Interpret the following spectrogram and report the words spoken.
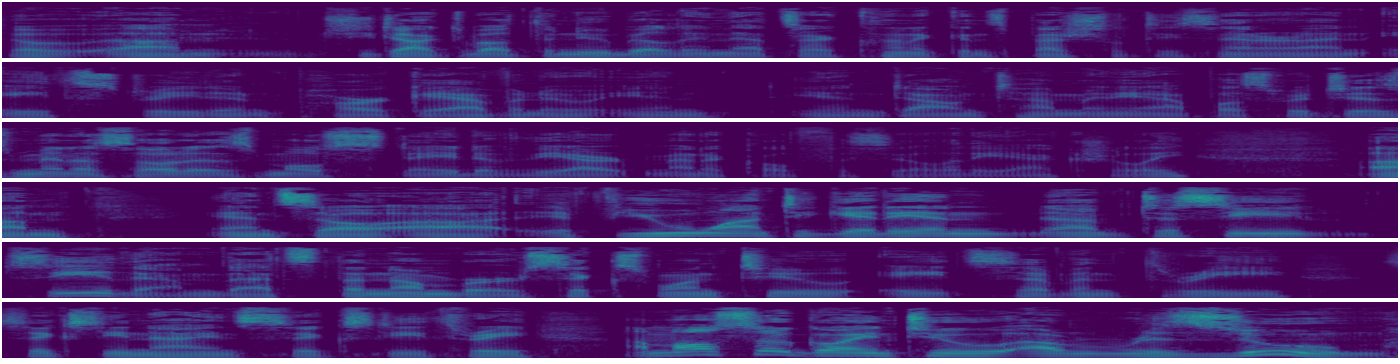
So um, she talked about the new building. That's our clinic and specialty center on 8th Street and Park Avenue in, in downtown Minneapolis, which is Minnesota's most state of the art medical facility, actually. Um, and so uh, if you want to get in uh, to see see them, that's the number 612 873 6963. I'm also going to uh, resume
